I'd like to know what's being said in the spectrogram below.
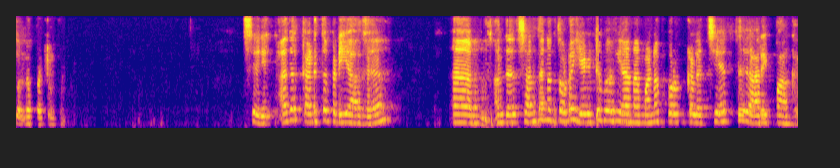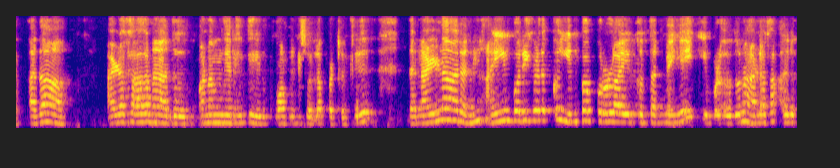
சொல்லப்பட்டிருக்கும் சரி அதற்கு அடுத்தபடியாக ஆஹ் அந்த சந்தனத்தோட எட்டு வகையான மனப்பொருட்களை சேர்த்து அரைப்பாங்க. அதான் அழகாக அது மனம் நிறைந்து இருக்கும் அப்படின்னு சொல்லப்பட்டிருக்கு. இந்த நல்லாரன் ஐம்பொறிகளுக்கும் இன்பப் பொருளா இருக்கும் தன்மையை இவ்வளவு தூரம் அழகா அது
